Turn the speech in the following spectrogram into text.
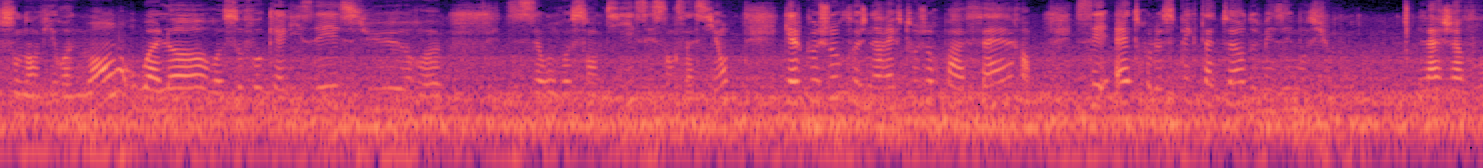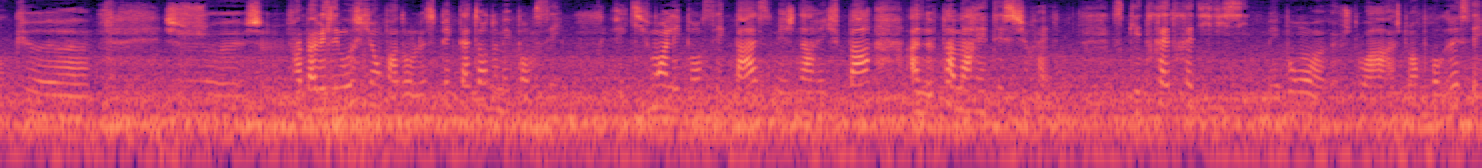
son environnement, ou alors se focaliser sur son ressenti, ses sensations. Quelque chose que je n'arrive toujours pas à faire, c'est être le spectateur de mes émotions. Là j'avoue que enfin pas mes émotions, pardon, le spectateur de mes pensées. Effectivement, les pensées passent, mais je n'arrive pas à ne pas m'arrêter sur elles. Ce qui est très très difficile, mais bon, euh, je dois, je dois progresser.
